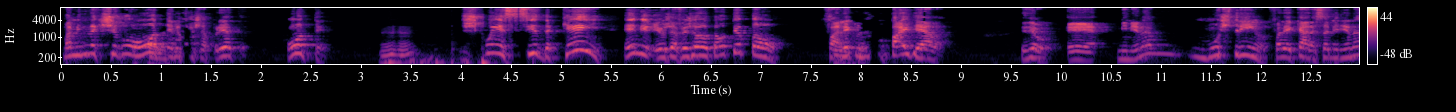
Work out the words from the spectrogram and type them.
Uma menina que chegou ontem na faixa preta. Ontem. Uhum. Desconhecida. Quem? Amy, eu já vejo ela há um tempão. Falei Sim. com o pai dela. Entendeu? É, menina monstrinho. Falei, cara, essa menina.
